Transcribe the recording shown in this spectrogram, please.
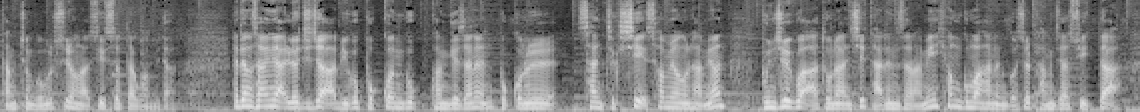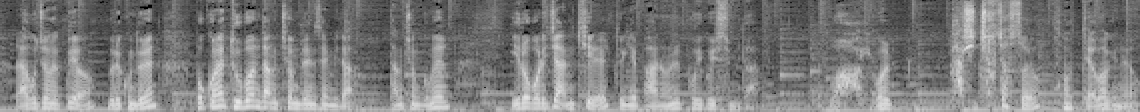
당첨금을 수령할 수 있었다고 합니다. 해당 사연이 알려지자 미국 복권국 관계자는 복권을 산 즉시 서명을 하면 분실과 도난 시 다른 사람이 현금화하는 것을 방지할 수 있다라고 전했고요. 노래꾼들은 복권에 두 번 당첨된 셈이다. 당첨금을 잃어버리지 않길 등의 반응을 보이고 있습니다. 와, 이걸 다시 찾았어요? 어, 대박이네요.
